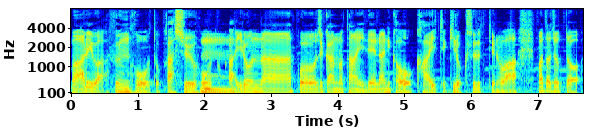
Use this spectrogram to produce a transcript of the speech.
まああるいは分法とか週報とか、うんいろんなこう時間の単位で何かを書いて記録するっていうのは、またちょっと、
